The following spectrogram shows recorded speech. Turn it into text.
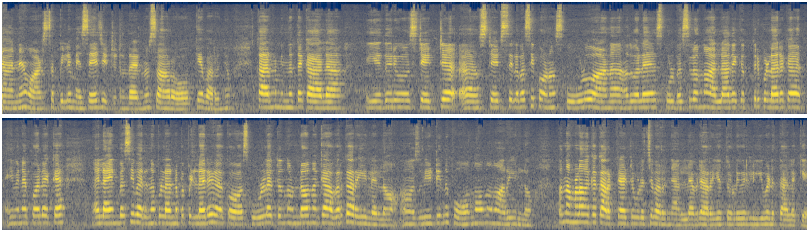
ഞാൻ വാട്സപ്പിൽ മെസ്സേജ് ഇട്ടിട്ടുണ്ടായിരുന്നു. സാർ ഓക്കെ പറഞ്ഞു. കാരണം ഇന്നത്തെ കാല ഏതൊരു സ്റ്റേറ്റ് സ്റ്റേറ്റ് സിലബസിൽ പോണ സ്കൂളും ആണ് അതുപോലെ സ്കൂൾ ബസ്സിലൊന്നും അല്ലാതെയൊക്കെ ഒത്തിരി പിള്ളേരൊക്കെ ഇവനെ പോലെയൊക്കെ ലൈൻ ബസ്സിൽ വരുന്ന പിള്ളേരുടെ ഇപ്പോൾ പിള്ളേർ സ്കൂളിൽ എത്തുന്നുണ്ടോ എന്നൊക്കെ അവർക്കറിയില്ലല്ലോ. വീട്ടിൽ നിന്ന് പോകുന്നോന്നൊന്നും അറിയില്ലല്ലോ. അപ്പം നമ്മളതൊക്കെ കറക്റ്റായിട്ട് വിളിച്ച് പറഞ്ഞാലല്ലേ അവർ അറിയത്തുള്ളൂ ഇവർ ലീവ് എടുത്താലൊക്കെ.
